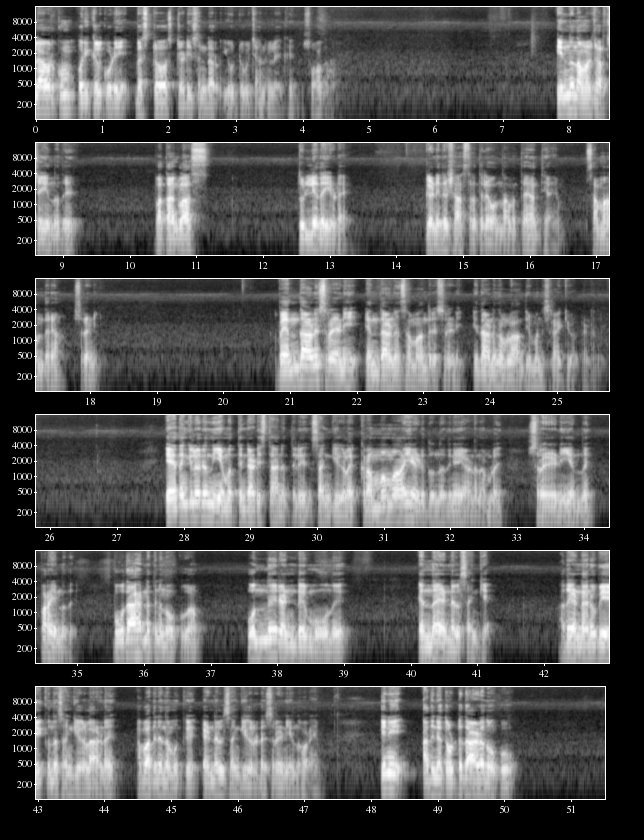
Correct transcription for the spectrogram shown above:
എല്ലാവർക്കും ഒരിക്കൽ കൂടി ബെസ്റ്റോ സ്റ്റഡി സെന്റർ യൂട്യൂബ് ചാനലിലേക്ക് സ്വാഗതം. ഇന്ന് നമ്മൾ ചർച്ച ചെയ്യുന്നത് പത്താം ക്ലാസ് തുല്യതയുടെ ഗണിതശാസ്ത്രത്തിലെ ഒന്നാമത്തെ അധ്യായം സമാന്തര ശ്രേണി. അപ്പോൾ എന്താണ് ശ്രേണി? എന്താണ് സമാന്തര ശ്രേണി? ഇതാണ് നമ്മൾ ആദ്യം മനസ്സിലാക്കി വെക്കേണ്ടത്. ഏതെങ്കിലും ഒരു നിയമത്തിന്റെ അടിസ്ഥാനത്തിൽ സംഖ്യകളെ ക്രമമായി എഴുതുന്നതിനെയാണ് നമ്മൾ ശ്രേണി എന്ന് പറയുന്നത്. അപ്പോൾ ഉദാഹരണത്തിന് നോക്കുക. ഒന്ന് രണ്ട് മൂന്ന് എന്ന എണ്ണൽ സംഖ്യ. അത് എണ്ണാൻ ഉപയോഗിക്കുന്ന സംഖ്യകളാണ്. അപ്പോൾ അതിനെ നമുക്ക് എണ്ണൽ സംഖ്യകളുടെ ശ്രേണി എന്ന് പറയാം. ഇനി അതിന്റെ തൊട്ട് താഴെ നോക്കൂ.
